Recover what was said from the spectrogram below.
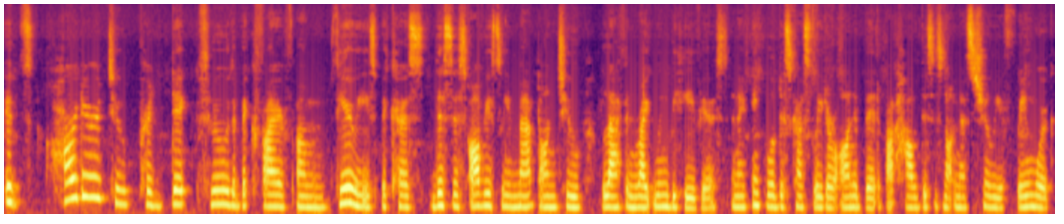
It's harder to predict through the Big Five um, theories because this is obviously mapped onto left and right wing behaviors. And I think we'll discuss later on a bit about how this is not necessarily a framework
